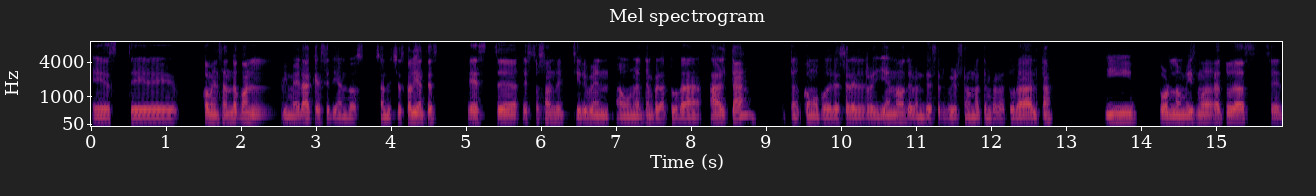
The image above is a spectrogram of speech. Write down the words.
Este, comenzando con la primera, que serían los sándwiches calientes, este, estos sándwiches sirven a una temperatura alta, como podría ser el relleno, deben de servirse a una temperatura alta y por lo mismo, alturas se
